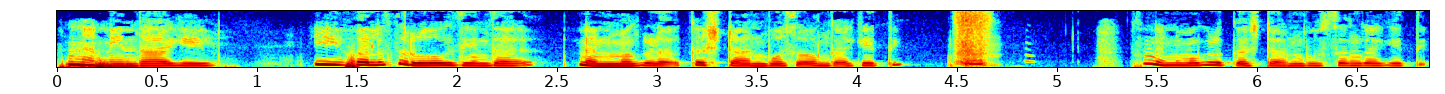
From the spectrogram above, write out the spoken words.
ನನ್ನಿಂದಾಗಿ ಈ ಹೊಲಸ ರೋಗದಿಂದ ನನ್ನ ಮಗಳ ಕಷ್ಟ ಅನುಭವಿಸೋಂಗಾಗೈತಿ ನನ್ನ ಮಗಳ ಕಷ್ಟ ಅನುಭವಿಸೋಂಗಾಗೈತಿ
